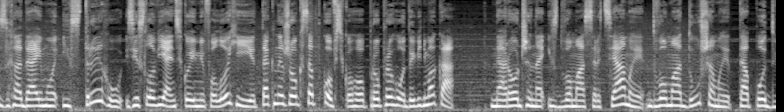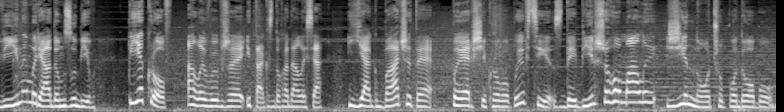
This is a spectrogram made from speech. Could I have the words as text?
Згадаймо і стригу зі слов'янської міфології та книжок Сапковського про пригоди відьмака. Народжена із двома серцями, двома душами та подвійним рядом зубів. П'є кров, але ви вже і так здогадалися. Як бачите, перші кровопивці здебільшого мали жіночу подобу.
